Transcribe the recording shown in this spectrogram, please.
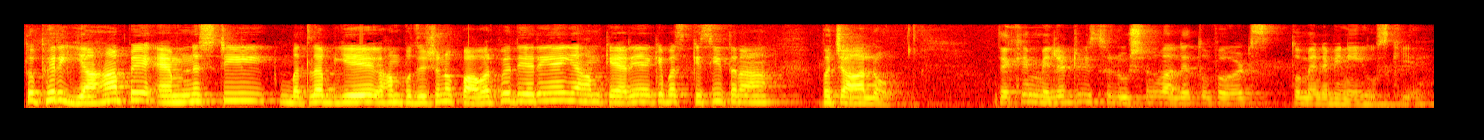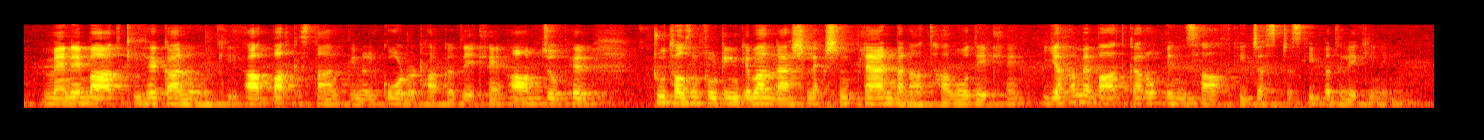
तो फिर यहाँ पे एमनेस्टी मतलब ये हम पोजीशन ऑफ़ पावर पे दे रहे हैं या हम कह रहे हैं कि बस किसी तरह बचा लो? देखिए मिलिट्री सोल्यूशन वाले तो वर्ड्स तो मैंने भी नहीं यूज़ किए। मैंने बात की है कानून की। आप पाकिस्तान पिनल कोड उठाकर देख लें। आप जो फिर 2014 के बाद नेशनल एक्शन प्लान बना था, वो देख लें। यहाँ मैं बात कर रहा हूँ, इंसाफ की जस्टिस की, बदले की नहीं।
